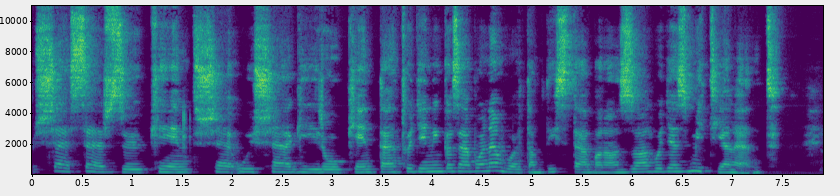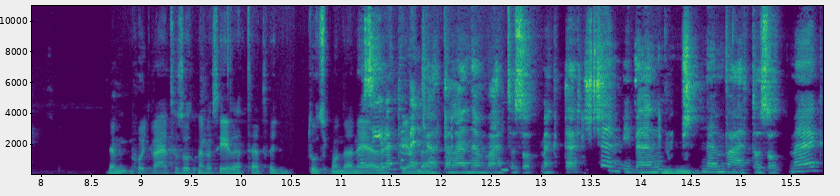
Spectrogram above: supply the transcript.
se szerzőként, se újságíróként, tehát hogy én igazából nem voltam tisztában azzal, hogy ez mit jelent. De hogy változott meg az életed? Vagy tudsz mondani Az életem egyáltalán nem változott meg, tehát semmiben uh-huh. nem változott meg.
